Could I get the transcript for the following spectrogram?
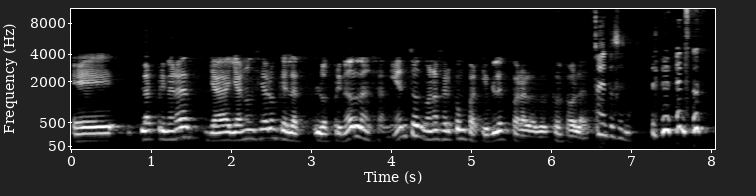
Eh, las primeras ya, ya anunciaron que las- los primeros lanzamientos van a ser compatibles para las dos consolas. Ah, entonces no. Entonces,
